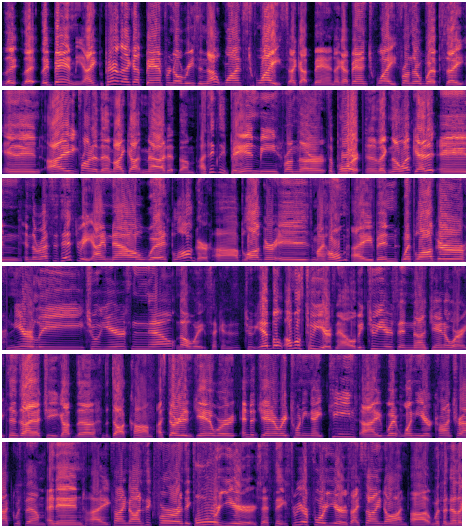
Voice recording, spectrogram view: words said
they, they they banned me. I apparently I got banned for no reason. Not once, twice. I got banned. I got banned twice from their website, and I in front of them. I got mad at them. I think they banned me from their support. And I was like, know what? Get it? And and the rest is history. I'm now with Blogger. Uh, Blogger is my home. I've been with Blogger nearly two years now. No, wait a second. Is it two? Yeah, but almost two years now. It'll be two years in uh, January since I actually got the the dot com. I started in January, end of January 2019. I went one year contract with them, and then I signed on. I think for I think four years. I think three or four years. I signed on uh, with another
